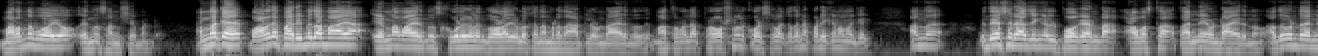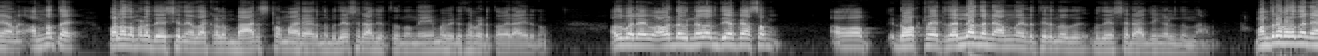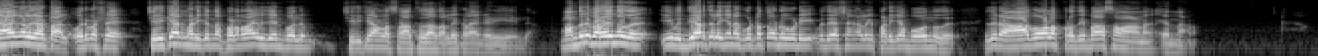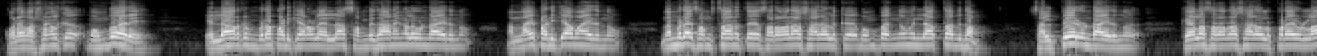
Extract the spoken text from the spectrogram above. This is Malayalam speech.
മറന്നുപോയോ എന്ന് സംശയമുണ്ട്. അന്നൊക്കെ വളരെ പരിമിതമായ എണ്ണമായിരുന്നു സ്കൂളുകളും കോളേജുകളും ഒക്കെ നമ്മുടെ നാട്ടിലുണ്ടായിരുന്നത്. മാത്രമല്ല പ്രൊഫഷണൽ കോഴ്സുകളൊക്കെ തന്നെ പഠിക്കണമെങ്കിൽ അന്ന് വിദേശ രാജ്യങ്ങളിൽ പോകേണ്ട അവസ്ഥ തന്നെ ഉണ്ടായിരുന്നു. അതുകൊണ്ട് തന്നെയാണ് അന്നത്തെ പല നമ്മുടെ ദേശീയ നേതാക്കളും ബാരിസ്റ്റർമാരായിരുന്നു വിദേശ രാജ്യത്ത് നിന്ന് നിയമവിരുദ്ധം എടുത്തവരായിരുന്നു. അതുപോലെ അവരുടെ ഉന്നത വിദ്യാഭ്യാസം ഡോക്ടറേറ്റ് ഇതെല്ലാം തന്നെ അന്ന് എടുത്തിരുന്നത് വിദേശ രാജ്യങ്ങളിൽ നിന്നാണ്. മന്ത്രി പറയുന്ന ന്യായങ്ങൾ കേട്ടാൽ ഒരുപക്ഷെ ചിരിക്കാൻ മടിക്കുന്ന പിണറായി വിജയൻ പോലും ചിരിക്കാനുള്ള സാധ്യത തള്ളിക്കളയാൻ കഴിയുകയില്ല. മന്ത്രി പറയുന്നത് ഈ വിദ്യാർത്ഥികൾ ഇങ്ങനെ കൂട്ടത്തോടു കൂടി വിദേശങ്ങളിൽ പഠിക്കാൻ പോകുന്നത് ഇതൊരു ആഗോള പ്രതിഭാസമാണ് എന്നാണ്. കുറേ വർഷങ്ങൾക്ക് മുമ്പ് വരെ എല്ലാവർക്കും ഇവിടെ പഠിക്കാനുള്ള എല്ലാ സംവിധാനങ്ങളും ഉണ്ടായിരുന്നു. നന്നായി പഠിക്കാമായിരുന്നു. നമ്മുടെ സംസ്ഥാനത്തെ സർവകലാശാലകൾക്ക് മുമ്പെങ്ങുമില്ലാത്ത വിധം സൽപ്പേരുണ്ടായിരുന്നു കേരള സർവകലാശാല ഉൾപ്പെടെയുള്ള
